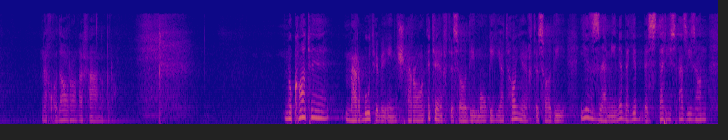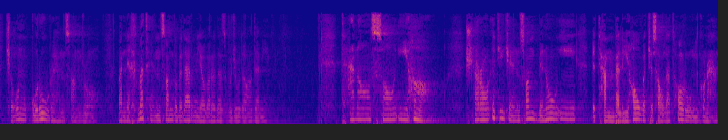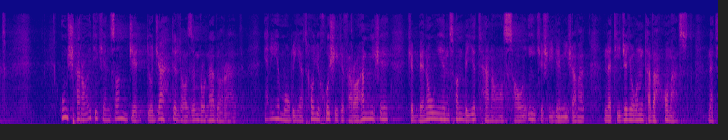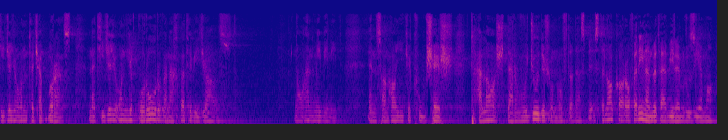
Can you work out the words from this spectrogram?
نه خدا را نه خلق را. نکات مربوط به این شرایط اقتصادی موقعیت های اقتصادی یه زمینه و یه بستری است عزیزان که اون غرور انسان رو و نخوت انسان رو به در می آورد از وجود آدمی. تناسایی ها شرایطی که انسان به نوعی به تنبلی ها و کسالت ها رو می کند اون شرایطی که انسان جد و جهد لازم رو ندارد. یعنی یه موقعیت های خوشی که فراهم میشه که به نوعی انسان به یه تناسایی کشیده می شود نتیجه اون توهم است. نتیجه اون تکبر است. نتیجه اون یه غرور و نخوت بیجاست نوعا می‌بینید. انسان هایی که کوشش تلاش در وجودشون افتاده است. به اصطلاح کارآفرینن به تعبیر امروزی ما.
